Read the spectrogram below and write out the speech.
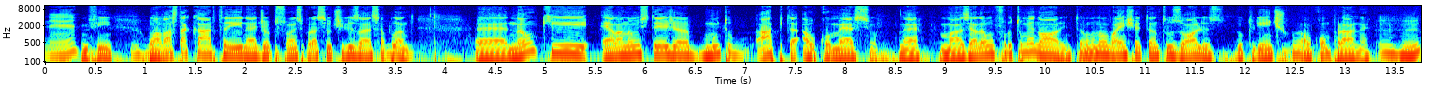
né? Enfim, uma vasta carta aí, né, de opções para se utilizar essa planta. É, não que ela não esteja muito apta ao comércio, né? Mas ela é um fruto menor, então não vai encher tanto os olhos do cliente ao comprar, né? Uhum.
